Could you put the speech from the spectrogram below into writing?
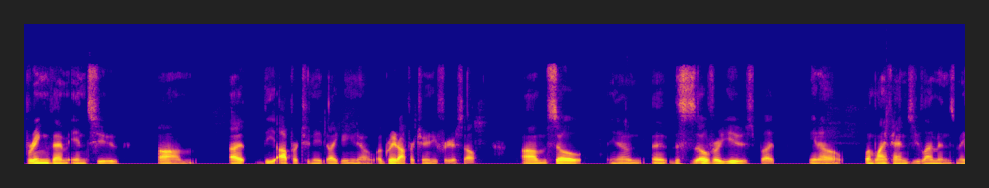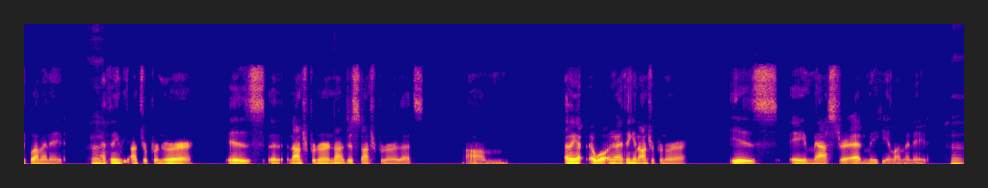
bring them into um, uh, the opportunity, like you know, a great opportunity for yourself. Um, so you know, uh, this is overused, but you know, when life hands you lemons, make lemonade. Huh. I think the entrepreneur is uh, an entrepreneur, not just an entrepreneur that's, um, I think, well, I think an entrepreneur is a master at making lemonade huh.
